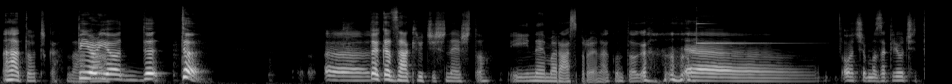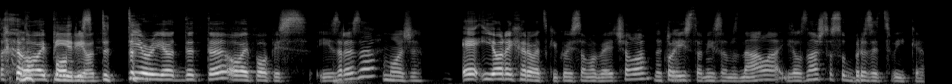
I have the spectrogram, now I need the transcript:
Aha, točka. Da, da. Period T. E, To je kad zaključiš nešto i nema rasprave nakon toga. e, hoćemo zaključiti ovaj popis. Period. Period T, ovaj popis izraza. Može. E, i onaj hrvatski koji sam obećala, Da koji isto nisam znala. Jel znaš što su brze cvike?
